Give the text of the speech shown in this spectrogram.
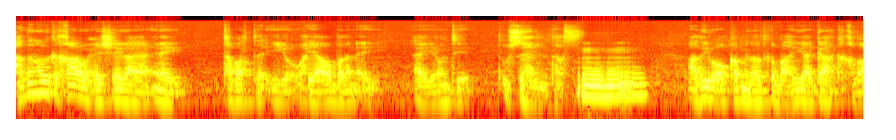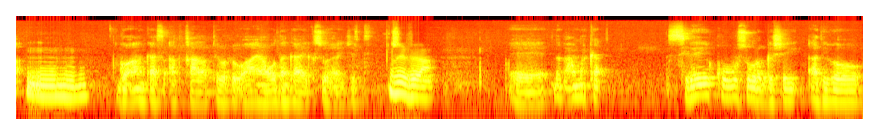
haddana dadka qaar waxay sheegayaan inay tabarta iyo waxyaabo badan ay ay runtii u sahlin taas adiga oo ka mid a dadka baahiyaha gaarka qaba. Go'aankaas aad qaadatay wuxuu ahaa inaad wadankaaga ka soo haajirtid si fiican. Eh, dabcan marka sidee kugu suura gashay adigoo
